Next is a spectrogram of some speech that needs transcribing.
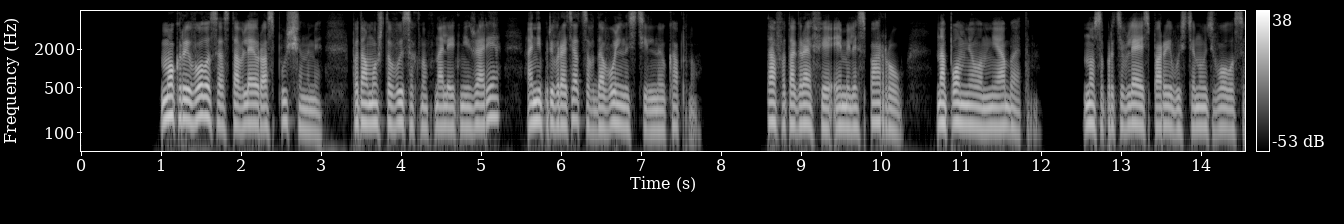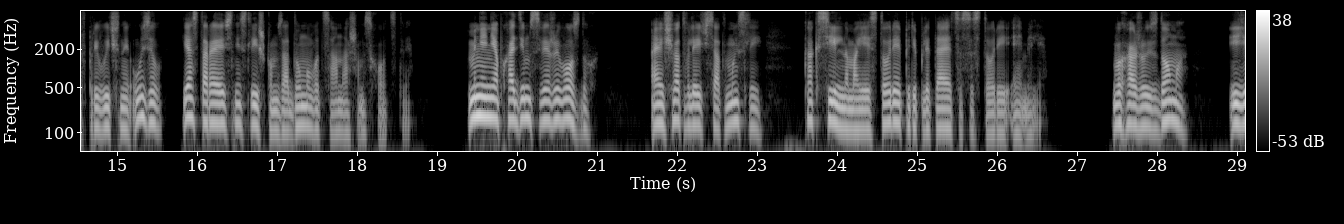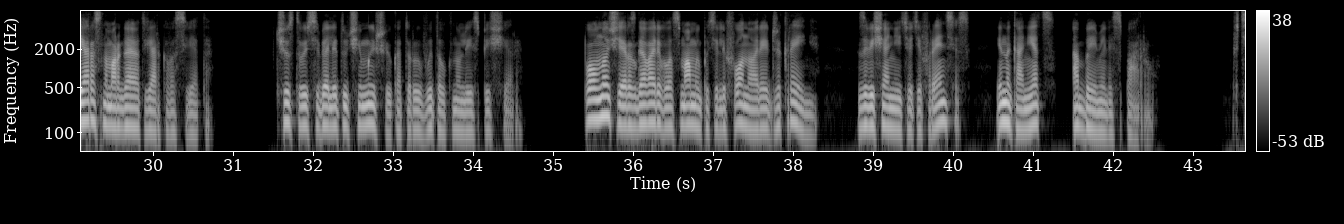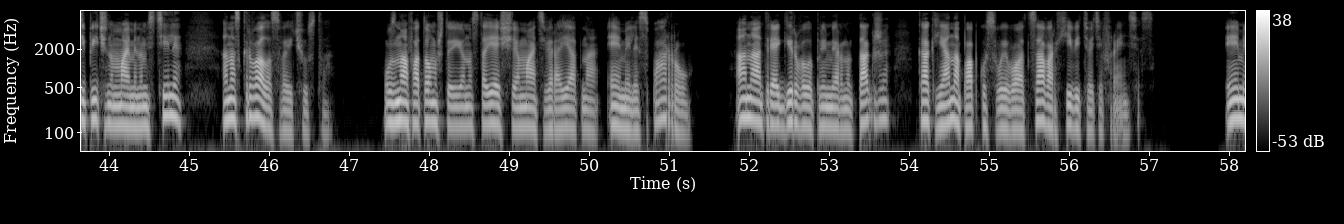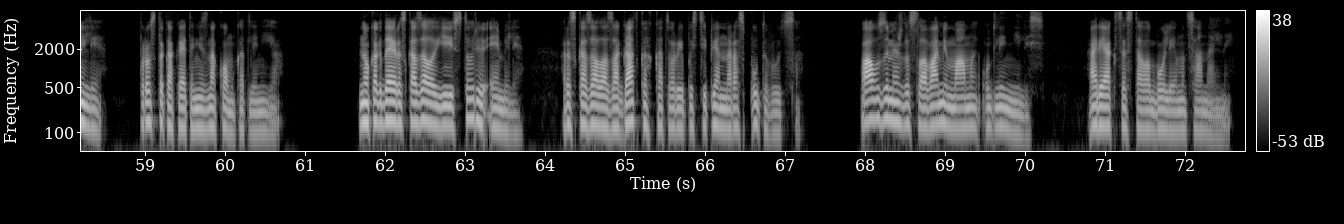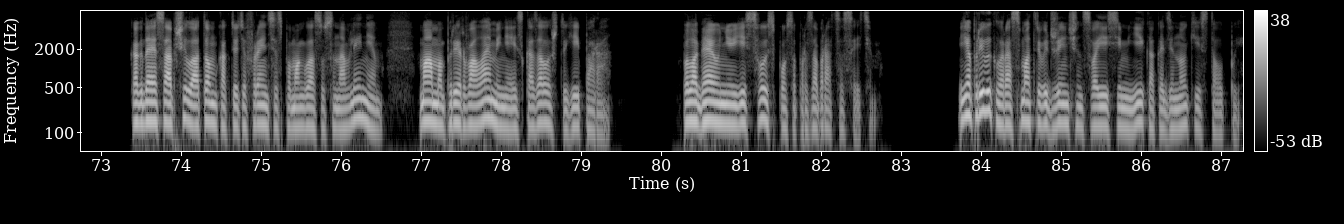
Мокрые волосы оставляю распущенными, потому что, высохнув на летней жаре, они превратятся в довольно стильную копну. Та фотография Эмили Спарроу напомнила мне об этом. Но, сопротивляясь порыву стянуть волосы в привычный узел, я стараюсь не слишком задумываться о нашем сходстве. Мне необходим свежий воздух, а еще отвлечься от мыслей, как сильно моя история переплетается с историей Эмили. Выхожу из дома и яростно моргаю от яркого света. Чувствую себя летучей мышью, которую вытолкнули из пещеры. Полночи я разговаривала с мамой по телефону о Реджи Крейне, завещании тети Фрэнсис и, наконец, об Эмили Спарроу. В типичном мамином стиле она скрывала свои чувства. Узнав о том, что ее настоящая мать, вероятно, Эмили Спарроу, она отреагировала примерно так же, как я на папку своего отца в архиве тети Фрэнсис. Эмили — просто какая-то незнакомка для нее. Но когда я рассказала ей историю Эмили, рассказала о загадках, которые постепенно распутываются, паузы между словами мамы удлинились, а реакция стала более эмоциональной. Когда я сообщила о том, как тетя Фрэнсис помогла с усыновлением, мама прервала меня и сказала, что ей пора. Полагаю, у нее есть свой способ разобраться с этим. Я привыкла рассматривать женщин своей семьи как одинокие столпы.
